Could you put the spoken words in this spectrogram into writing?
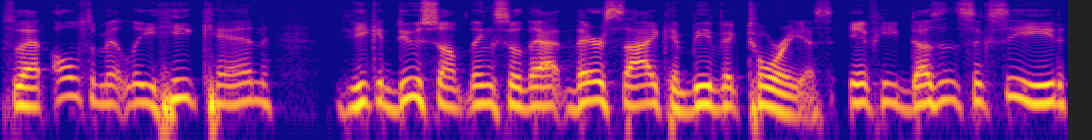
so that ultimately he can he can do something so that their side can be victorious. If he doesn't succeed,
